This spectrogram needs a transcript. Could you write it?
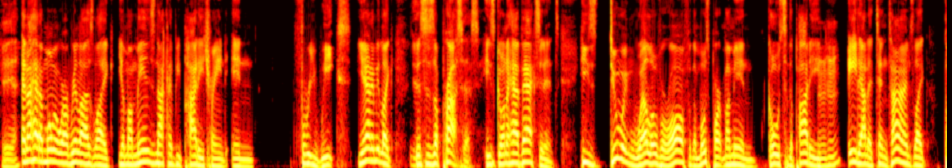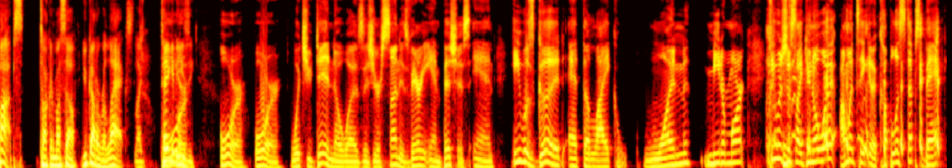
Yeah. And I had a moment where I realized, like, yeah, my man's not going to be potty trained in three weeks. You know what I mean? Like, Yeah. this is a process. He's going to have accidents. He's doing well overall for the most part. My man goes to the potty Mhm. eight out of 10 times. Like, pops, talking to myself, you got to relax. Like, take it easy. Or or what you did know was is your son is very ambitious and he was good at the like one meter mark. He was just like, you know what? I'm gonna take it a couple of steps back.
